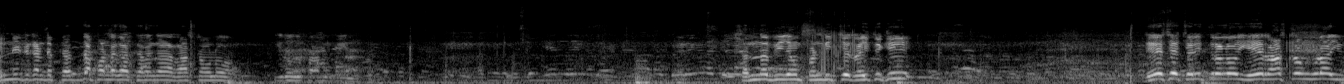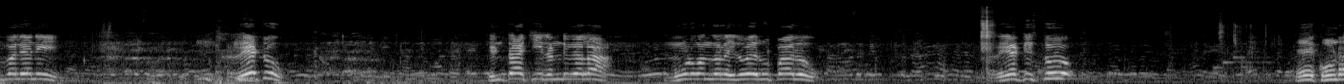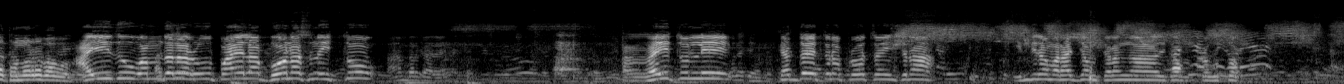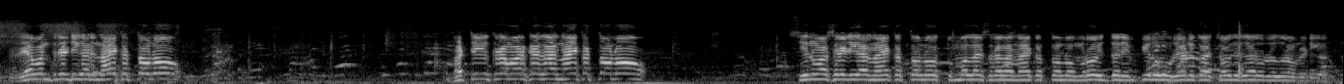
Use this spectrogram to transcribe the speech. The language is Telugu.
అన్నిటికంటే పెద్ద పండగ తెలంగాణ రాష్ట్రంలో ఈరోజు ప్రారంభమైంది. సన్న బియ్యం పండించే రైతుకి దేశ చరిత్రలో ఏ రాష్ట్రం కూడా ఇవ్వలేని రేటు కింటాకి రెండు వేల మూడు వందల ఇరవై రూపాయలు రేటిస్తూ ఏ కోండ్రా తమర్రా బాబు. ఐదు వందల రూపాయల బోనస్ను ఇస్తూ రైతుల్ని పెద్ద ఎత్తున ప్రోత్సహించిన ఇందిరమ్మ రాజ్యం తెలంగాణ ప్రభుత్వం. రేవంత్ రెడ్డి గారి నాయకత్వంలో భట్టి విక్రమార్క గారి నాయకత్వంలో శ్రీనివాసరెడ్డి గారి నాయకత్వంలో తుమ్మలేశ్వర గారి నాయకత్వంలో మరో ఇద్దరు ఎంపీలు రేణుకా చౌదరి గారు రఘురామరెడ్డి గారు.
